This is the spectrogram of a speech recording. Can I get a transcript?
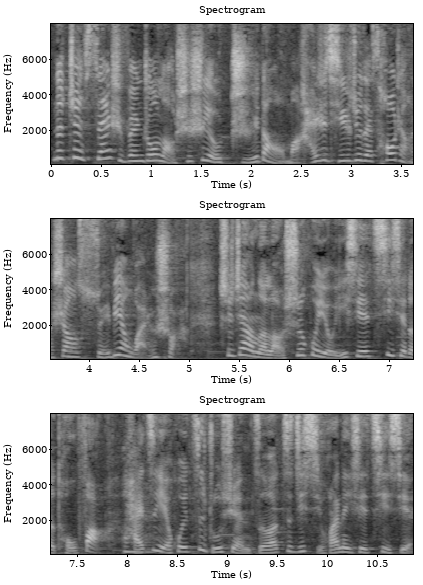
那这三十分钟，老师是有指导吗？还是其实就在操场上随便玩耍？是这样的，老师会有一些器械的投放，孩子也会自主选择自己喜欢的一些器械。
